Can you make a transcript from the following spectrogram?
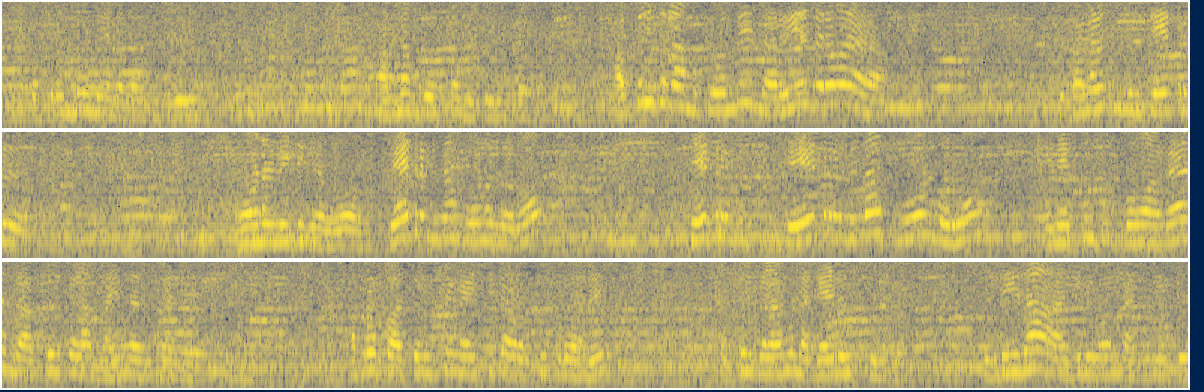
அதுக்கப்புறமும் என்ன காட்டுது அர்ணப் கோஸ்வாமி சொல்லிட்டேன் அப்துல் கலாமுக்கு வந்து நிறைய தடவை மங்களசுந்தரி தேட்டர் போன வீட்டுக்கு ஓ தேட்டருக்கு தான் போனது வரும். தேட்டருக்கு தேட்டருக்கு தான் ஃபோன் வரும். என்னை கூப்பிட்டு போவாங்க. அந்த அப்துல் கலாம் லைனில் இருக்காரு. அப்புறம் பத்து நிமிஷம் கழிச்சுட்டு அவர் கூப்பிடுவாரு. அப்துல் கலாமுக்கு நான் கைடன்ஸ் கொடுப்பேன். இப்படி தான் அக்னி ஒன் அக்னி டூ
